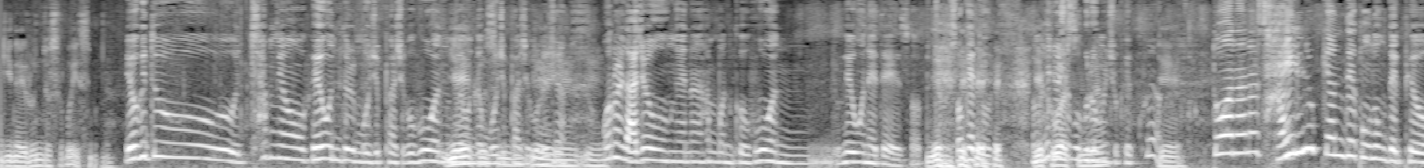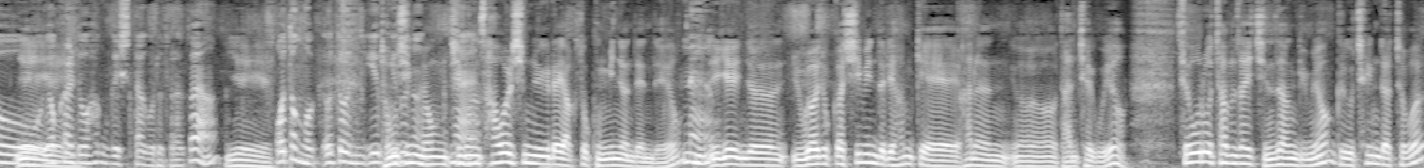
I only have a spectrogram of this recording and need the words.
5억 이내로 이제 쓰고 있습니다. 여기도 참여 회원들 모집하시고 후원 예, 회원들 그렇습니다. 모집하시고 예, 그러죠. 예, 예. 오늘 나중에는 한번 그 후원 회원에 대해서 좀 예. 소개도 좀 예, 해주시고 고맙습니다. 그러면 좋겠고요. 예, 또 하나는 4.16 연대 공동대표 예, 예. 역할도 하고 계시다고 그러더라고요. 예, 예. 어떤 거 어떤 이- 정식 명칭은 네. 4월 16일에 약속 국민연대인데요. 네. 이게 이제 유가족과 시민들이 함께 하는 어, 단체고요. 세월호 참사의 진상 규명 그리고 책임자 처벌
